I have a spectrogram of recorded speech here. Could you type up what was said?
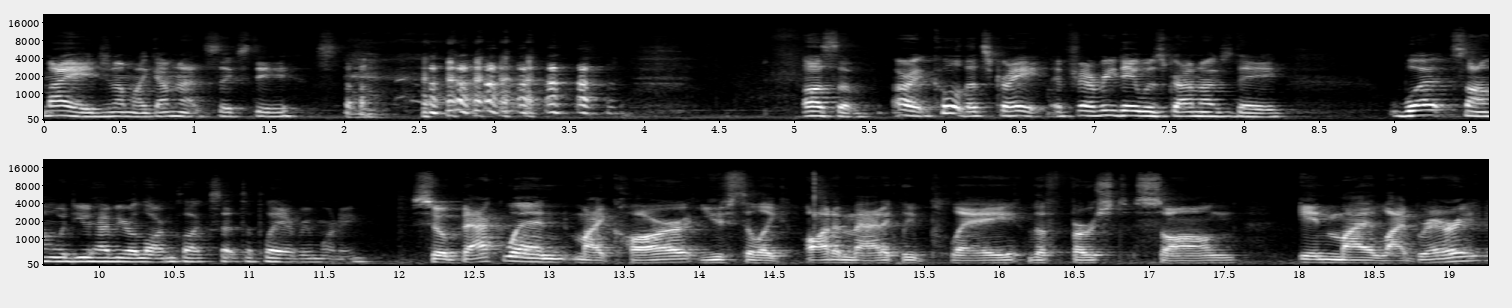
my age, and I'm like, I'm not 60. So. awesome. All right, cool. That's great. If every day was Groundhog's Day, what song would you have your alarm clock set to play every morning? So back when my car used to like automatically play the first song in my library,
